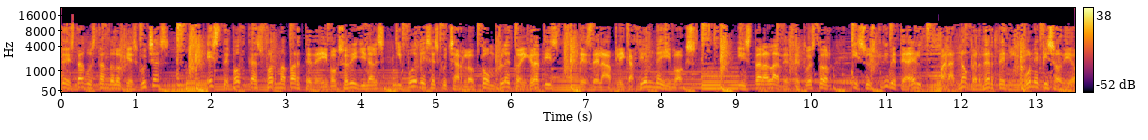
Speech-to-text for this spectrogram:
¿Te está gustando lo que escuchas? Este podcast forma parte de Evox Originals y puedes escucharlo completo y gratis desde la aplicación de Evox. Instálala desde tu store y suscríbete a él para no perderte ningún episodio.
